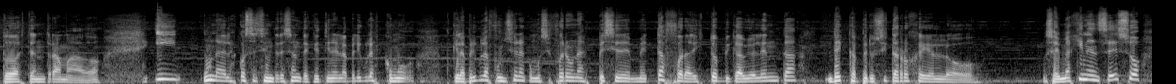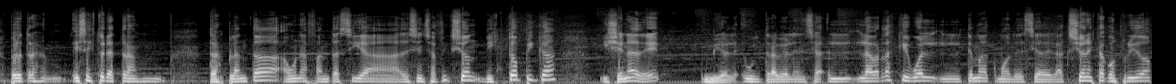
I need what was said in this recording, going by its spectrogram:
todo este entramado. Y una de las cosas interesantes que tiene la película es como que la película funciona como si fuera una especie de metáfora distópica violenta de Caperucita Roja y el Lobo. O sea, imagínense eso, pero esa historia trasplantada a una fantasía de ciencia ficción distópica y llena de ultraviolencia. La verdad es que igual el tema, como le decía, de la acción está construido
